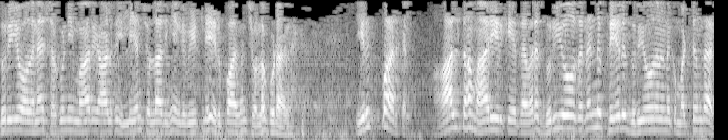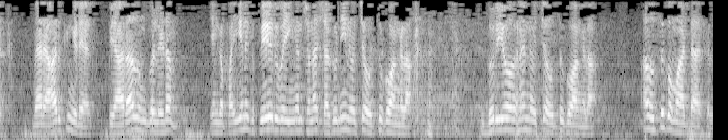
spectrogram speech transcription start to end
துரியோதன சகுனி மாதிரி ஆளுக இல்லையன்னு சொல்லாதீங்க எங்க வீட்லயே இருப்பாங்கன்னு சொல்லக்கூடாது. இருப்பார்கள். ஆள் தான் மாறி இருக்கே தவிர துரியோதனன்னு பேரு துரியோதனனுக்கு மட்டும்தான் இருக்கு. வேற யாருக்கும் கிடையாது. இப்ப யாராவது உங்களிடம் எங்க பையனுக்கு பேரு வைங்கன்னு சொன்னா சகுனின்னு வச்சா ஒத்துக்குவாங்களா? துரியோதனன் வச்சா ஒத்துக்குவாங்களா? ஒத்துக்க மாட்டார்கள்.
